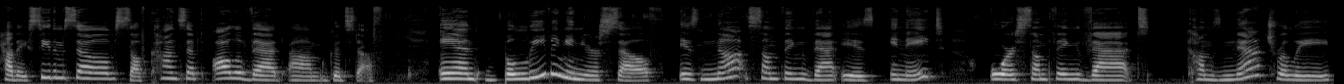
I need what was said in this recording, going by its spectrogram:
how they see themselves, self concept, all of that um, good stuff. And believing in yourself is not something that is innate or something that comes naturally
